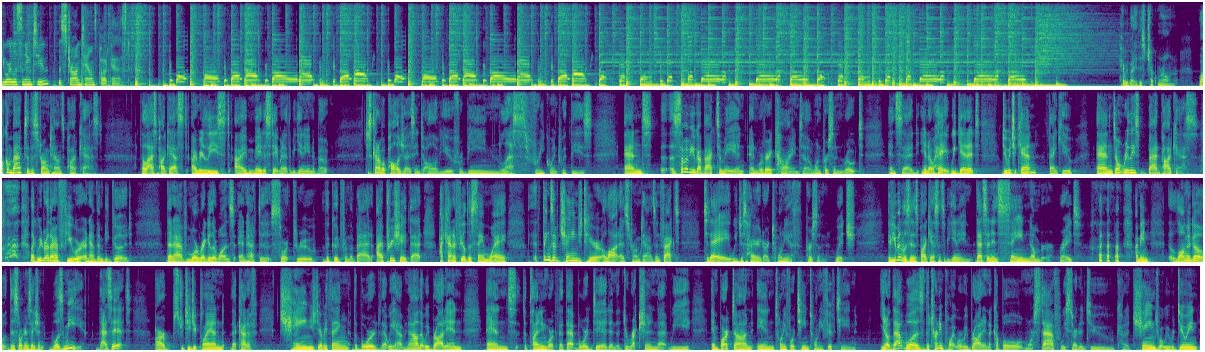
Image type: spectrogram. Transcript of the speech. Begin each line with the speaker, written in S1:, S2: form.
S1: You're listening to the Strong Towns Podcast.
S2: Hey, everybody, this is Chuck Marohn. Welcome back to the Strong Towns podcast. The last podcast I released, I made a statement at the beginning about just kind of apologizing to all of you for being less frequent with these. And uh, some of you got back to me and, and were very kind. Uh, one person wrote and said, you know, hey, we get it. Do what you can. Thank you. And don't release bad podcasts. like, we'd rather have fewer and have them be good than have more regular ones and have to sort through the good from the bad. I appreciate that. I kind of feel the same way. Things have changed here a lot at Strong Towns. In fact, today we just hired our 20th person, which, if you've been listening to this podcast since the beginning, that's an insane number, right? I mean, long ago, this organization was me. That's it. Our strategic plan that kind of changed everything. The board that we have now that we brought in and the planning work that that board did and the direction that we embarked on in 2014, 2015. You know, that was the turning point where we brought in a couple more staff. We started to kind of change what we were doing.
